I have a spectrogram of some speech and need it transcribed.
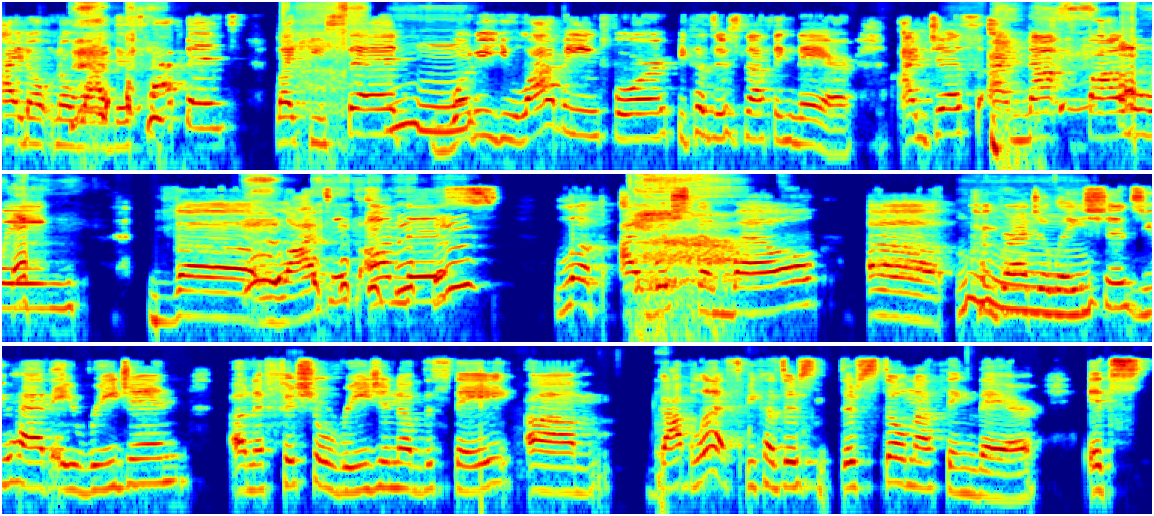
I don't know why this happened. Like you said, Mhm. what are you lobbying for? Because there's nothing there. I just I'm not following the logic on this. Look, I wish them well. Uh, Mhm. congratulations, you have a region, an official region of the state. Um, God bless, because there's there's still nothing there. It's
